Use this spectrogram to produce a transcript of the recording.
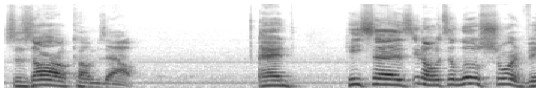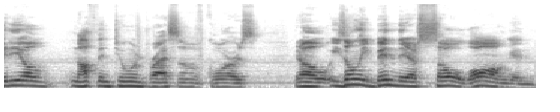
Cesaro comes out. And he says, you know, it's a little short video, nothing too impressive, of course. You know, he's only been there so long and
